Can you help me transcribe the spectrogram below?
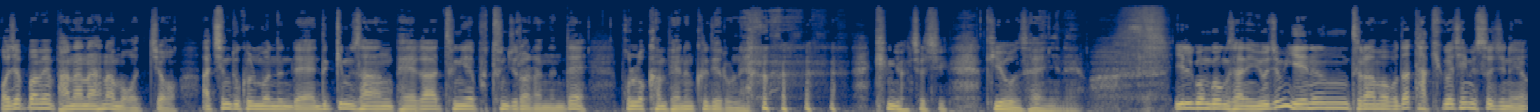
어젯밤에 바나나 하나 먹었죠. 아침도 굶었는데 느낌상 배가 등에 붙은 줄 알았는데 볼록한 배는 그대로네요. 김경철 씨, 귀여운 사연이네요. 1004님, 요즘 예능 드라마보다 다큐가 재밌어지네요.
